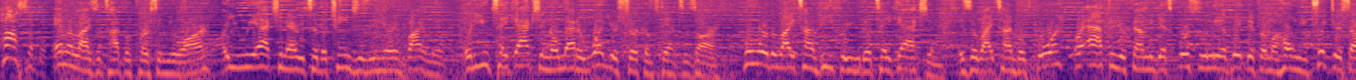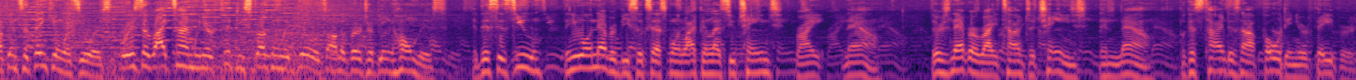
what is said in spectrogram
possible. Analyze the type of person you are. Are you reactionary to the changes in your environment? Or do you take action no matter what your circumstances are? When will the right time be for you to take action? Is the right time before or after your family gets forcefully evicted from a home you tricked yourself into thinking was yours? Or is the right time when you're 50 struggling with bills on the verge of being homeless? If this is you, then you will never be successful in life unless you change right now. There's never a right time to change than now because time does not fold in your favor.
